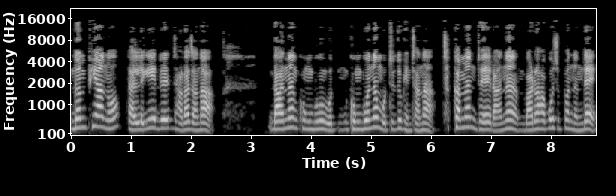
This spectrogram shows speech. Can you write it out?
넌 피아노, 달리기를 잘하잖아. 나는 공부 못, 공부는 못해도 괜찮아. 착하면 돼. 라는 말을 하고 싶었는데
